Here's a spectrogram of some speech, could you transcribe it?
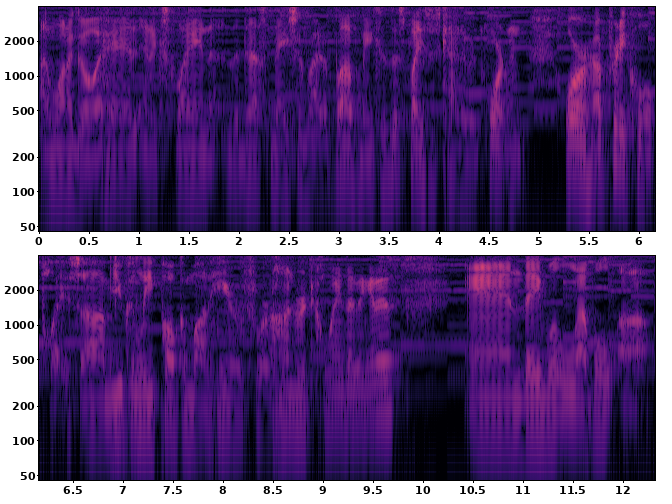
I want to go ahead and explain the destination right above me because this place is kind of important or a pretty cool place. Um, you can leave Pokemon here for 100 coins, I think it is, and they will level up.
